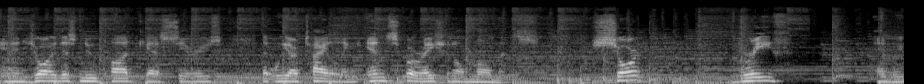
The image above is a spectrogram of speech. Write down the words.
and enjoy this new podcast series that we are titling Inspirational Moments. Short, brief, and we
